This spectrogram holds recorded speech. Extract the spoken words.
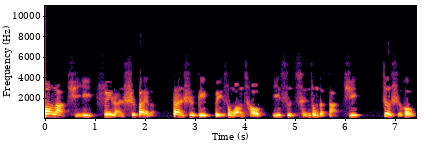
方腊起义虽然失败了。但是给北宋王朝一次沉重的打击。这时候，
